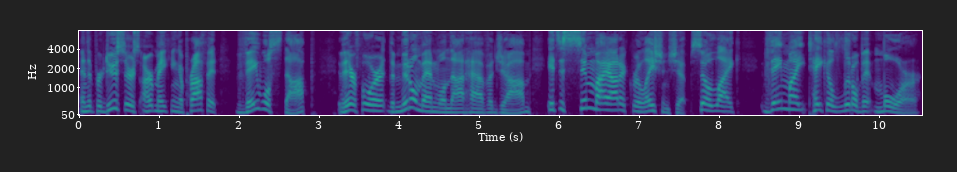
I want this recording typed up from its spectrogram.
and the producers aren't making a profit, they will stop. Therefore, the middlemen will not have a job. It's a symbiotic relationship. So, like, they might take a little bit more,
